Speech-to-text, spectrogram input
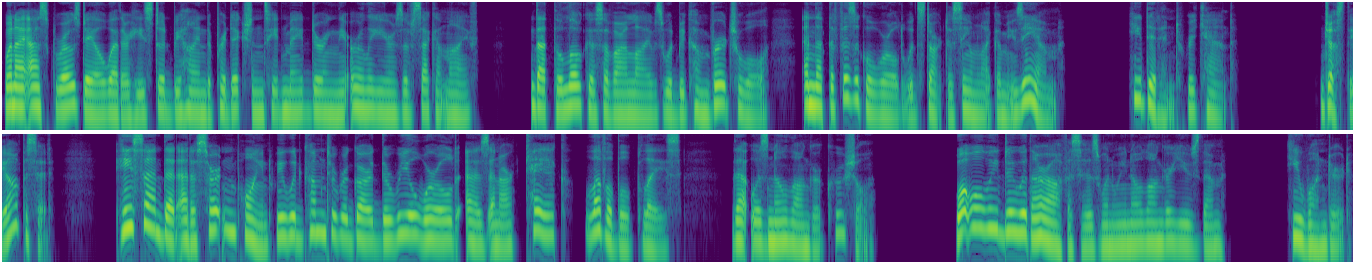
When I asked Rosedale whether he stood behind the predictions he'd made during the early years of Second Life, that the locus of our lives would become virtual and that the physical world would start to seem like a museum, he didn't recant. Just the opposite. He said that at a certain point we would come to regard the real world as an archaic, lovable place that was no longer crucial. What will we do with our offices when we no longer use them? He wondered.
